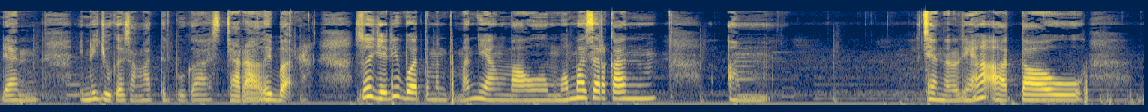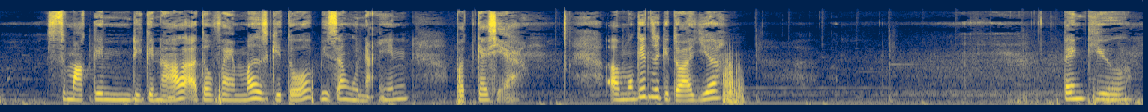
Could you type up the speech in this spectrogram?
Dan ini juga sangat terbuka secara lebar. So jadi buat teman-teman yang mau memasarkan um, channelnya atau semakin dikenal atau famous gitu bisa gunain podcast ya. Uh, mungkin segitu aja. Thank you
